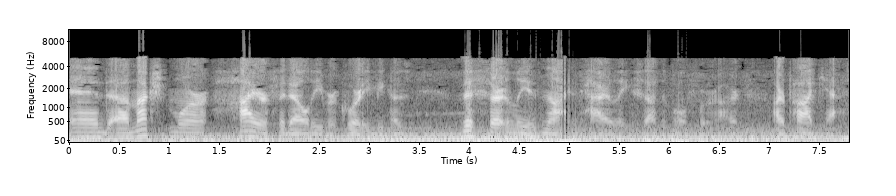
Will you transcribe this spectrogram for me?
and a much more higher fidelity recording because this certainly is not entirely accessible for our our podcast.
